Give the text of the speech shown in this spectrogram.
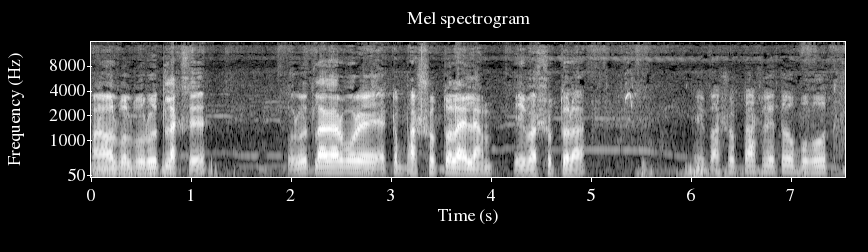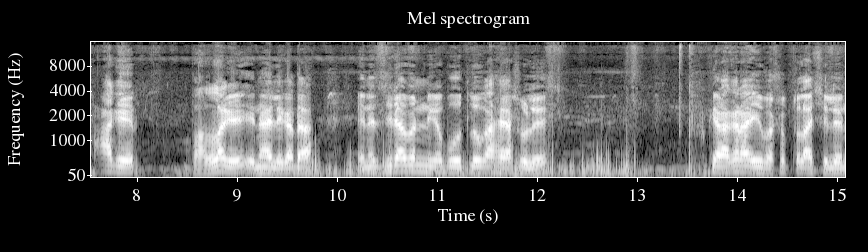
মানে অল্প অল্প রোদ লাগছে। রোদ লাগার পরে একটা বাসব তলা এলাম এই বাসব তলা এই বাসবটা আসলে তো বহুত আগের, ভালো লাগে, এনে এলাকাটা এনে জিরাবেন নিগে বহুত লোক আহে আসলে। কেরা কেরা এই বাসব তলা ছিলেন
